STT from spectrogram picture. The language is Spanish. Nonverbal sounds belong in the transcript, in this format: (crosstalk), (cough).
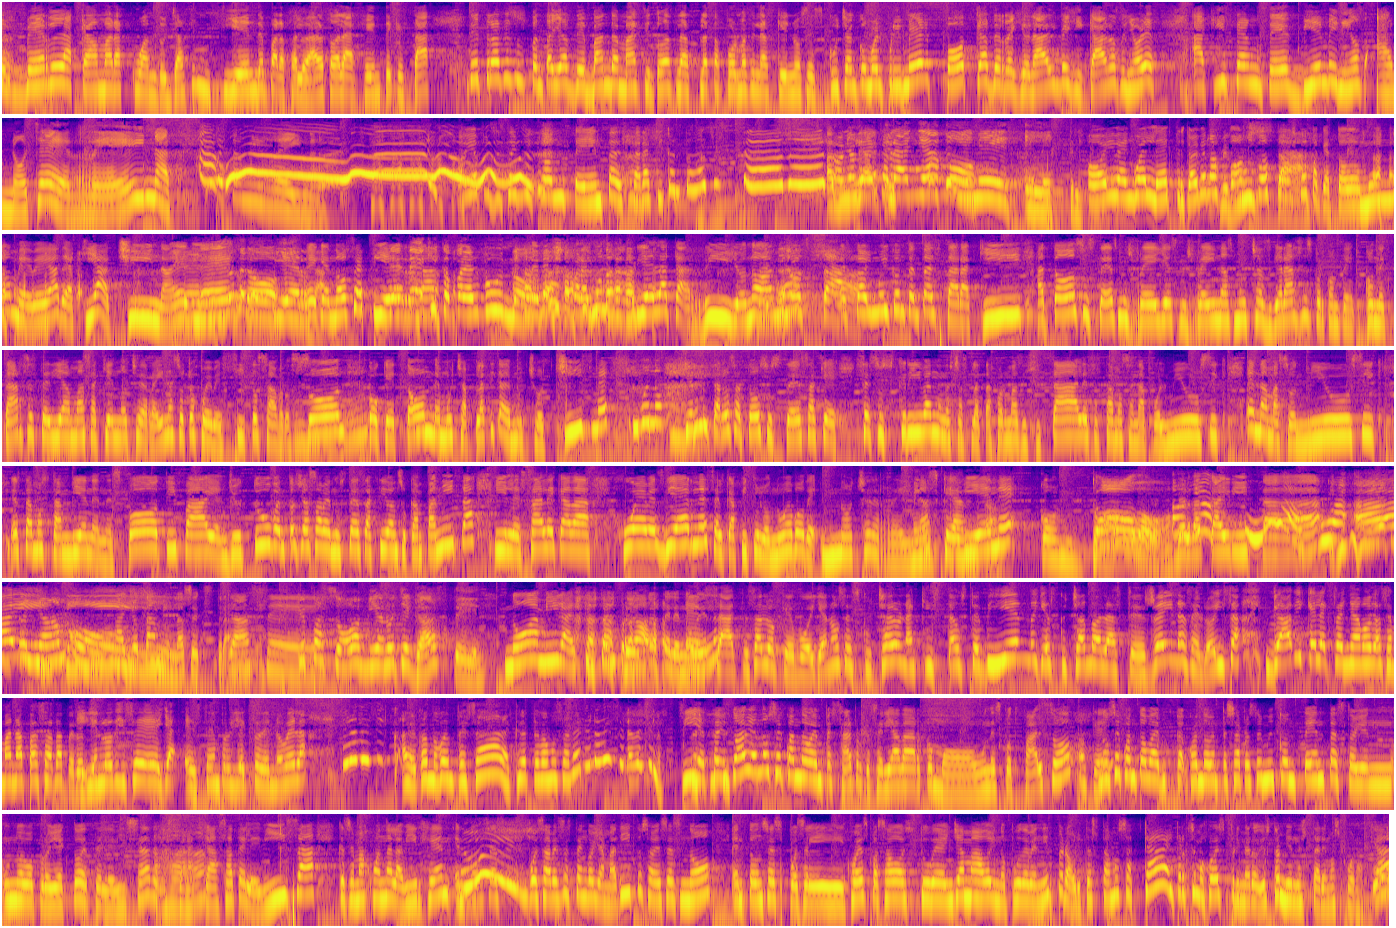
es ver la cámara cuando ya se enciende para saludar a toda la gente que está detrás de sus pantallas de Banda Max y todas las plataformas en las que nos escuchan como el primer podcast de regional mexicano, señores. Aquí sean ustedes bienvenidos a Noche de Reinas. ¿Cómo están mis reinas? Oye, pues estoy muy contenta de estar aquí con todos ustedes. Hoy extrañamos. Vienes eléctrica. Hoy vengo eléctrica, hoy vengo fosfo, fosfo para que todo el mundo me vea de aquí a China, ¿eh? Eh, no se pierda. Eh, que no se pierda. De México para el mundo. De México para el mundo, Gabriela Carrillo. No, Me amigos, gusta. estoy muy contenta de estar aquí. A todos ustedes, mis reyes, mis reinas, muchas gracias por conectarse este día más aquí en Noche de Reinas. Otro juevesito sabrosón, coquetón, de mucha plática, de mucho chisme. Y bueno, quiero invitarlos a todos ustedes a que se suscriban en nuestras plataformas digitales. Estamos en Apple Music, en Amazon Music, estamos también en Spotify, en YouTube. Entonces ya saben, ustedes activan su campanita y les sale cada jueves, viernes el capítulo nuevo de Noche de Reinas que viene con todo. Todo. ¿Verdad, Cairita? Ay, (laughs) Ay, sí. yo también las extraño. Ya sé. ¿Qué pasó, amiga? No llegaste. No, amiga, es que está (laughs) en proyecto de No, telenovela. Exacto, es a lo que voy. Ya nos escucharon. Aquí está usted viendo y escuchando a las tres reinas, Eloísa, Gaby, que la extrañamos la semana pasada, pero bien lo dice ella, está en proyecto de novela. Y- a ver cuándo va a empezar, a qué hora te vamos a ver, de una vez, de una vez, dilo. Sí, (laughs) estoy, todavía no sé cuándo va a empezar porque sería dar como un spot falso. No sé cuánto va, cuándo va a empezar, pero estoy muy contenta. Estoy en un nuevo proyecto de Televisa, de nuestra casa Televisa, que se llama Juana la Virgen. Entonces, pues a veces tengo llamaditos, a veces no. Entonces, pues el jueves pasado estuve en llamado y no pude venir, pero ahorita estamos acá. El próximo jueves, primero Dios, también estaremos por acá.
